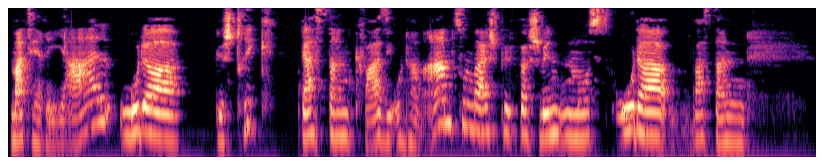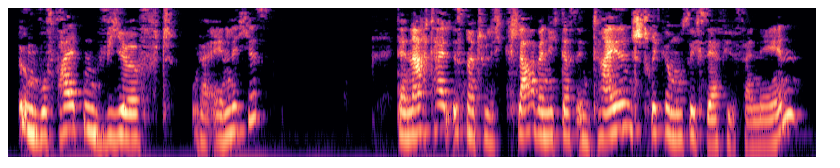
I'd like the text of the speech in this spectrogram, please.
Material oder Gestrick, das dann quasi unterm Arm zum Beispiel verschwinden muss oder was dann irgendwo Falten wirft oder ähnliches. Der Nachteil ist natürlich klar, wenn ich das in Teilen stricke, muss ich sehr viel vernähen.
